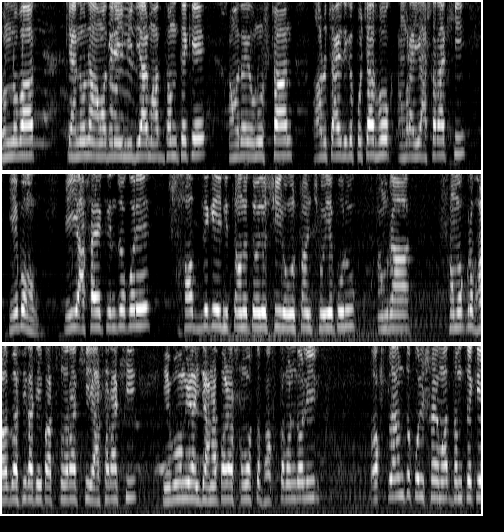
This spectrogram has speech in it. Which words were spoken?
ধন্যবাদ। কেননা আমাদের এই মিডিয়ার মাধ্যম থেকে আমাদের এই অনুষ্ঠান আরও চারিদিকে প্রচার হোক, আমরা এই আশা রাখি এবং এই আশায় কেন্দ্র করে সব দিকে এই নিত্যানন্দ ত্রয়োদশীর অনুষ্ঠান ছড়িয়ে পড়ুক। আমরা সমগ্র ভারতবাসীর কাছে এই প্রার্থনা রাখি আশা রাখি। এবং এই জানাপাড়ার সমস্ত ভক্তমণ্ডলীর অক্লান্ত পরিশ্রমের মাধ্যম থেকে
